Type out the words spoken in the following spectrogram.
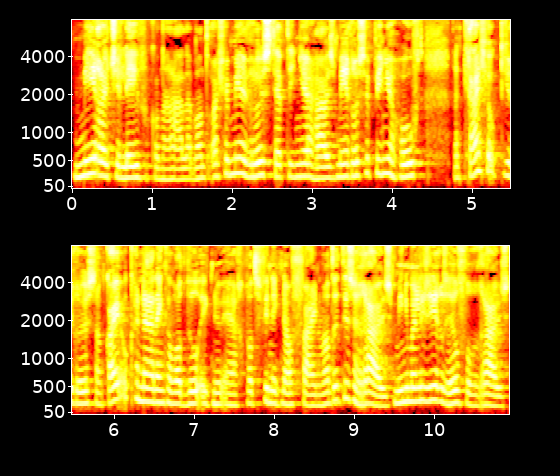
meer uit je leven kan halen. Want als je meer rust hebt in je huis, meer rust hebt in je hoofd, dan krijg je ook die rust. Dan kan je ook gaan nadenken: wat wil ik nu echt? Wat vind ik nou fijn? Want het is ruis. Minimaliseren is heel veel ruis.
